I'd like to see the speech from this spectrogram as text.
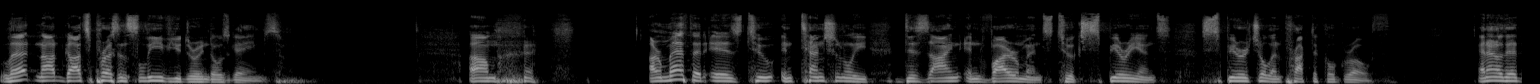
let not God's presence leave you during those games. Um, Our method is to intentionally design environments to experience spiritual and practical growth. And I know that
